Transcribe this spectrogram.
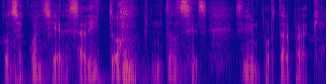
consecuencia eres adicto, entonces sin importar para qué.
